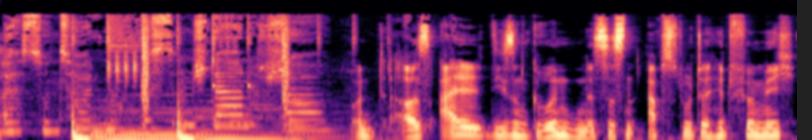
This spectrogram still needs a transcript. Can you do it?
Lass uns heute noch bis in Sterne schauen. Und aus all diesen Gründen ist es ein absoluter Hit für mich.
